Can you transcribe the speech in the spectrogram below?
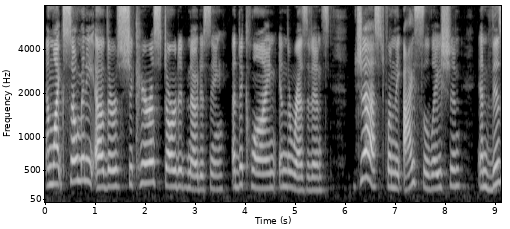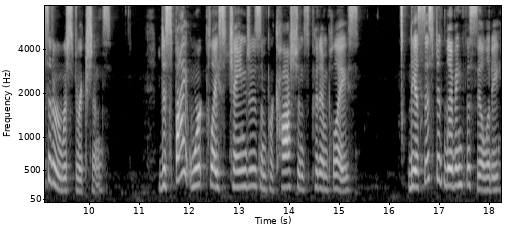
and like so many others, Shakira started noticing a decline in the residents just from the isolation and visitor restrictions. Despite workplace changes and precautions put in place, the assisted living facility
